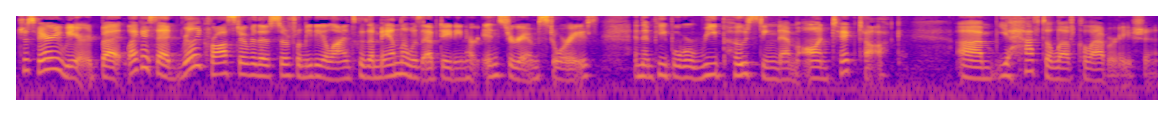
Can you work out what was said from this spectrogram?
Just very weird. But like I said, really crossed over those social media lines because Amanda was updating her Instagram stories and then people were reposting them on TikTok. Um, you have to love collaboration.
